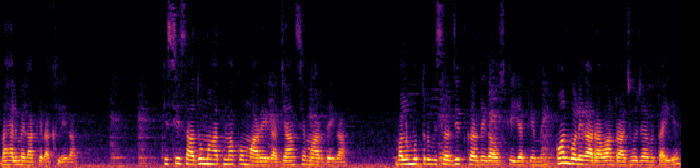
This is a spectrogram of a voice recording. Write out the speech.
महल में ला के रख लेगा। किसी साधु महात्मा को मारेगा, जान से मार देगा। मलमूत्र विसर्जित कर देगा उसके यज्ञ में। कौन बोलेगा रावण राज हो जाए, बताइए।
